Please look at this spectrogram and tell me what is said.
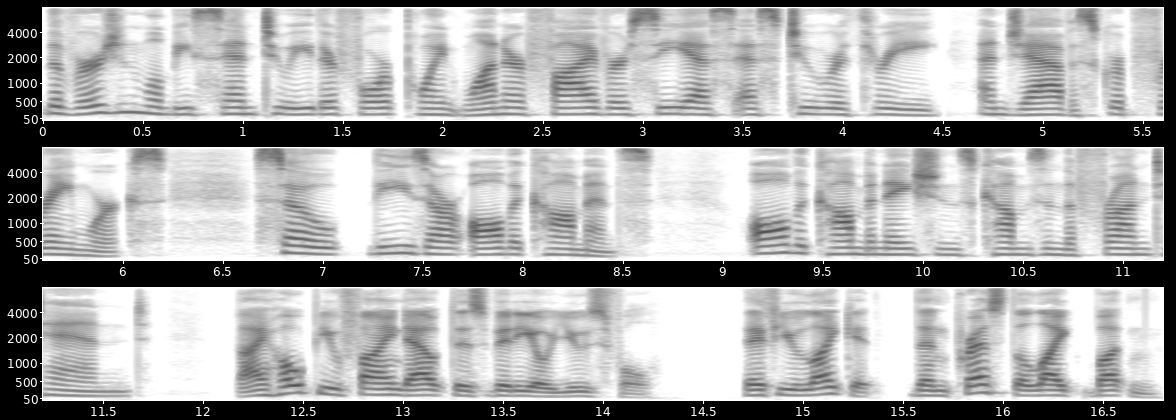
The version will be sent to either 4.1 or 5 or CSS 2 or 3 and JavaScript frameworks. So, these are all the comments all the combinations comes in the front end. I hope you find out this video useful. If you like it, then press the like button,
